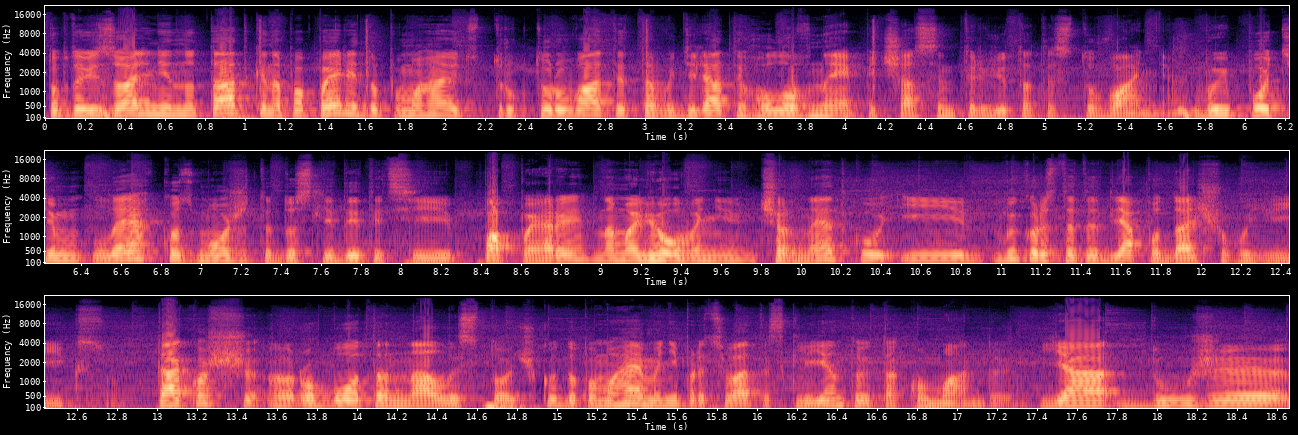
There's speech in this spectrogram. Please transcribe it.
Тобто візуальні нотатки на папері допомагають структурувати та виділяти головне під час інтерв'ю та тестування. Ви потім легко зможете дослідити ці папери намальовані, чернетку і використати для подальшого UX. Також робота на листочку допомагає мені працювати з клієнтою та командою. Я дуже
